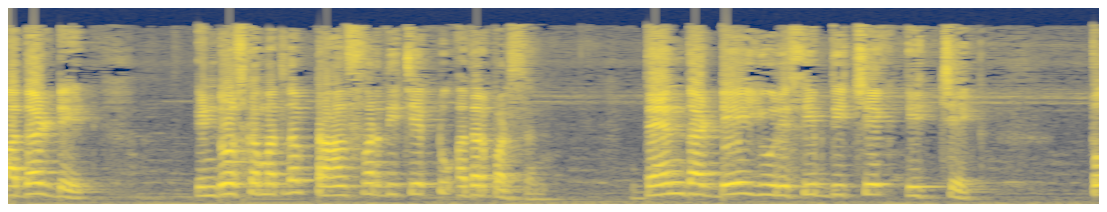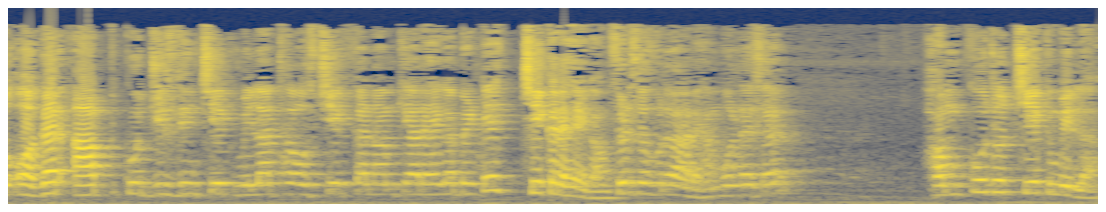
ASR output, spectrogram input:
other date endorse का मतलब transfer the cheque to other person then the day you receive the cheque is cheque तो अगर आपको जिस दिन चेक मिला था, उस चेक का नाम क्या रहेगा बेटे? चेक रहेगा। हम फिर से बता रहे हम बोल रहे हैं, सर, हमको जो चेक मिला,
